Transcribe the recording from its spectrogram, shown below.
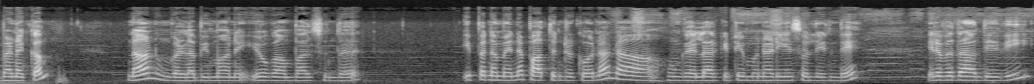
வணக்கம். நான் உங்கள் அபிமான யோகாம்பால் சுந்தர். இப்போ நம்ம என்ன பார்த்துட்டுருக்கோன்னா நான் உங்கள் எல்லார்கிட்டேயும் முன்னாடியே சொல்லியிருந்தேன். இருபதாம் தேதி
